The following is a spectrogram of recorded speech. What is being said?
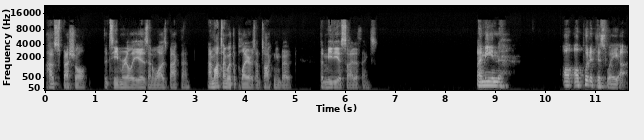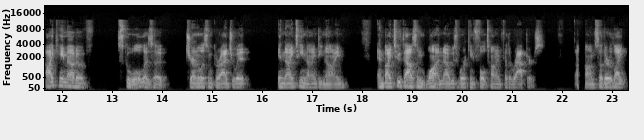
how special the team really is and was back then i'm not talking about the players i'm talking about the media side of things i mean i'll, I'll put it this way i came out of school as a journalism graduate in 1999 and by 2001 i was working full-time for the raptors um, so they're like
